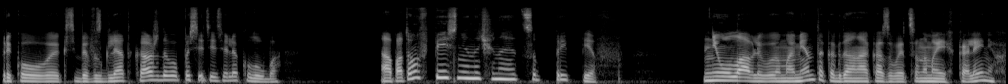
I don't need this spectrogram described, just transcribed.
приковывая к себе взгляд каждого посетителя клуба. А потом в песне начинается припев. Не улавливаю момента, когда она оказывается на моих коленях,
